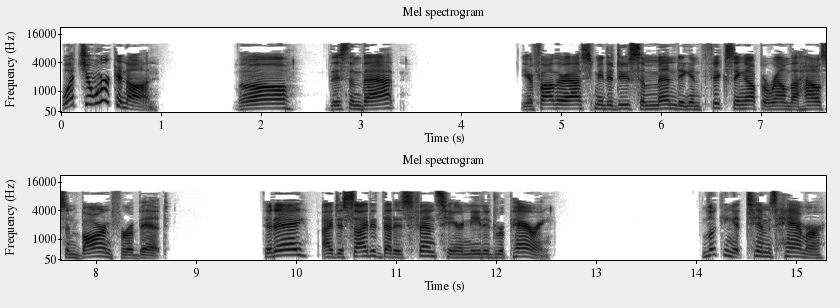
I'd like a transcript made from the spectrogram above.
What you working on? Oh, this and that. Your father asked me to do some mending and fixing up around the house and barn for a bit. Today, I decided that his fence here needed repairing. Looking at Tim's hammer,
